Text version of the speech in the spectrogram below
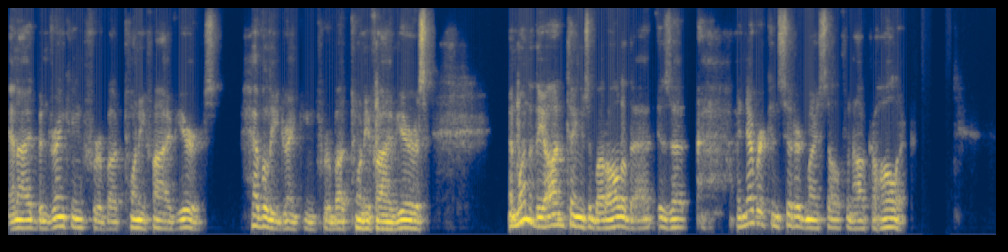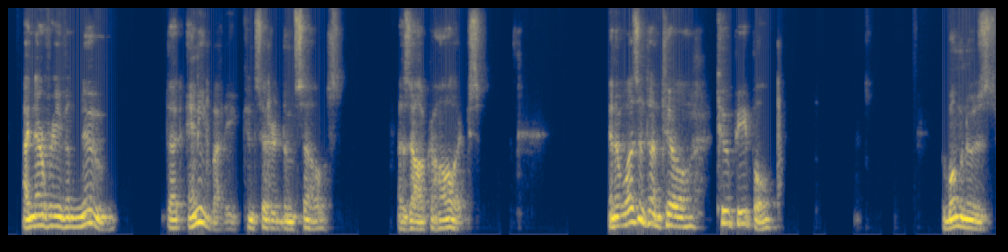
and I had been drinking for about 25 years, heavily drinking for about 25 years. And one of the odd things about all of that is that I never considered myself an alcoholic. I never even knew that anybody considered themselves as alcoholics. And it wasn't until two people, the woman who's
